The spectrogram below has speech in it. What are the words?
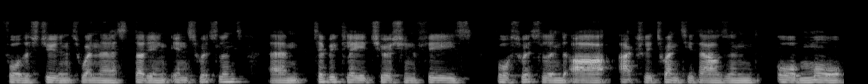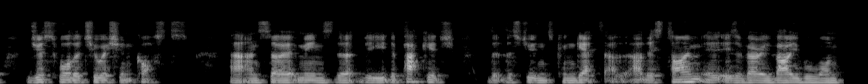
for the students when they're studying in Switzerland. Um, typically tuition fees for Switzerland are actually 20,000 or more just for the tuition costs. Uh, and so it means that the, the package that the students can get at, at this time is a very valuable one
